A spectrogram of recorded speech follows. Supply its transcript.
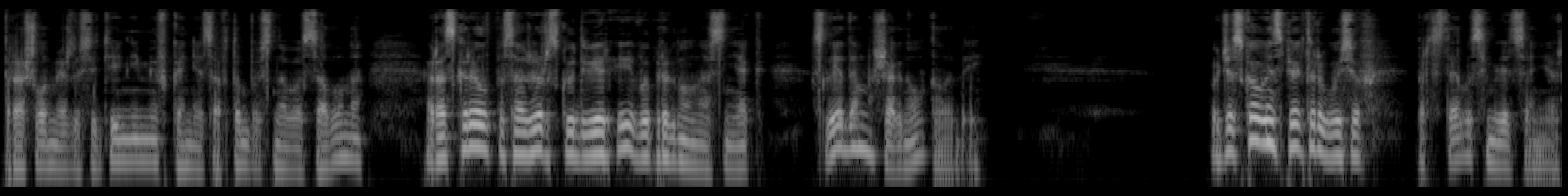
прошел между сиденьями в конец автобусного салона, раскрыл пассажирскую дверь и выпрыгнул на снег. Следом шагнул Колодей. «Участковый инспектор Гусев», — представился милиционер.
